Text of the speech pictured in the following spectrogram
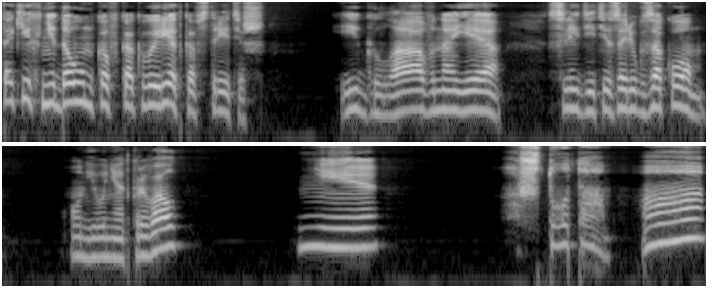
Таких недоумков, как вы, редко встретишь. И главное, следите за рюкзаком. Он его не открывал? Не. А что там? А?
